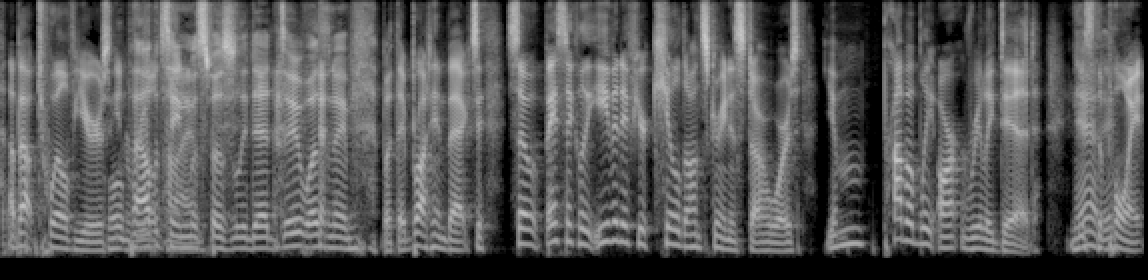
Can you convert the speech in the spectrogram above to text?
about 12 years Well, in real Palpatine was supposedly dead too, wasn't he? but they brought him back to. So basically, even if you're killed on screen in Star Wars, you m- probably aren't really dead. Yeah, is the dude. point?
